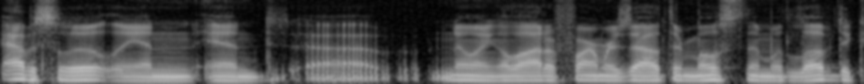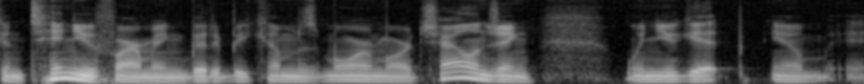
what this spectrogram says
Absolutely, and and uh, knowing a lot of farmers out there, most of them would love to continue farming, but it becomes more and more challenging when you get you know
